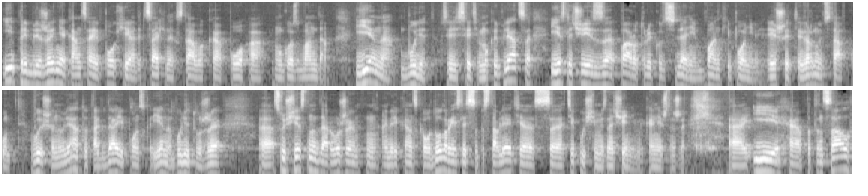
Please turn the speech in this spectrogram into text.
и приближение конца эпохи отрицательных ставок по госбандам. Иена будет в связи с этим укрепляться. И если через пару-тройку заседаний Банк Японии решит вернуть ставку выше нуля, то тогда японская иена будет уже существенно дороже американского доллара, если сопоставлять э, с текущими значениями, конечно же. Э, и потенциал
